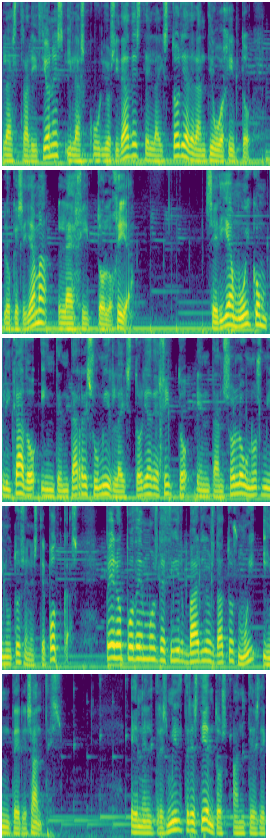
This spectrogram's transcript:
las tradiciones y las curiosidades de la historia del antiguo Egipto, lo que se llama la egiptología. Sería muy complicado intentar resumir la historia de Egipto en tan solo unos minutos en este podcast, pero podemos decir varios datos muy interesantes. En el 3300 a.C.,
